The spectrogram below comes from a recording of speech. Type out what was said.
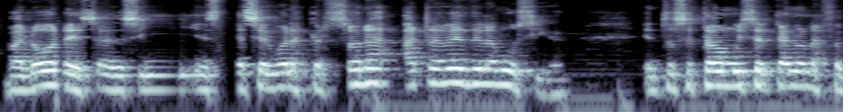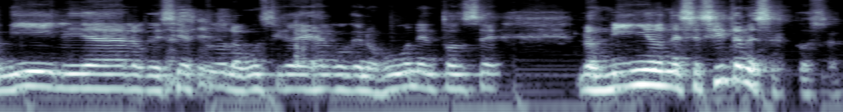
valores, a, a ser buenas personas a través de la música. Entonces estamos muy cercanos a la familia, lo que decías tú, la música es algo que nos une, entonces los niños necesitan esas cosas.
